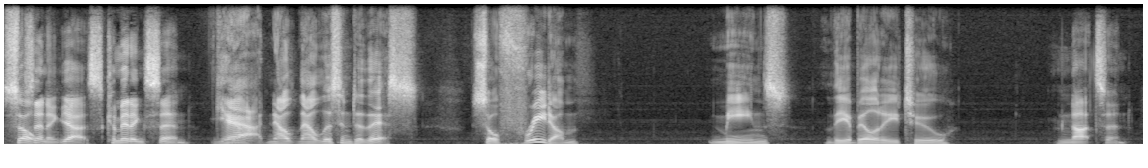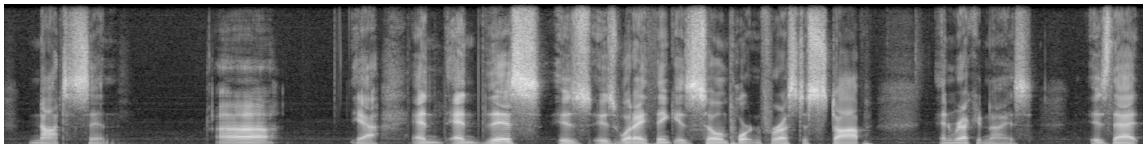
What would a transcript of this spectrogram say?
So, Sinning, yes, committing sin. yeah, now now listen to this. So freedom means the ability to not sin. not sin. Ah, Yeah. And and this is is what I think is so important for us to stop and recognize is that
